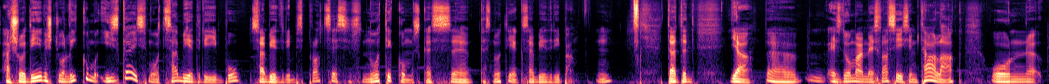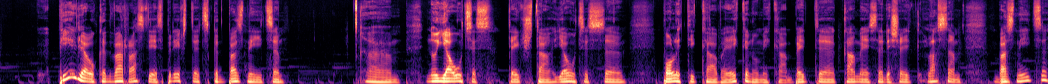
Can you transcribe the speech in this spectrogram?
ar šo dievišķo likumu izgaismot sabiedrību, sabiedrības procesus, notikumus, kas, eh, kas notiek sabiedrībā. Mm? Tātad, jā, eh, es domāju, mēs lasīsim tālāk, un pieļauju, kad var rasties priekšstats, kad baznīca um, nu jaucas, teikšu tā, jaucas uh, politikā vai ekonomikā, bet uh, kā mēs arī šeit lasām, baznīca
